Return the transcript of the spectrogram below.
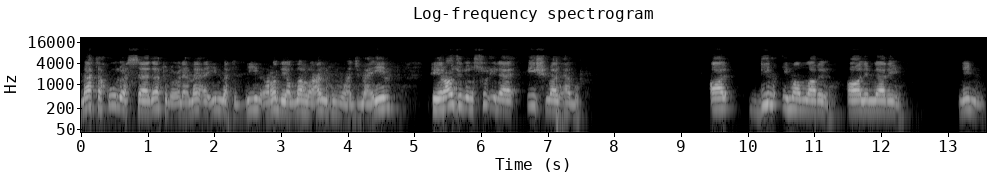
Ma tekulu es-sadatul ulema eimmetud din radiyallahu anhum ve ecma'in fi raculun su'ile iş mezhebu. Al, din imamları, alimlerinin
